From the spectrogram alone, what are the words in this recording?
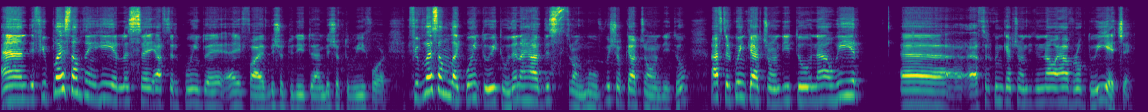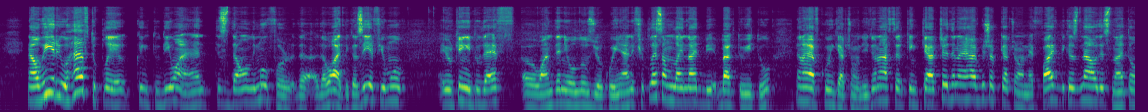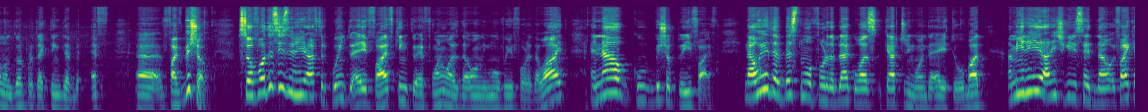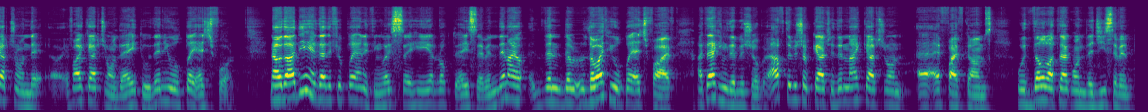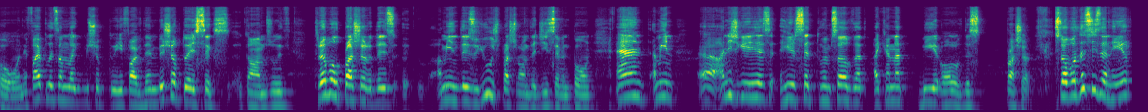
And if you play something here, let's say after queen to a 5 bishop to d2, and bishop to b4. If you play something like queen to e2, then I have this strong move, bishop capture on d2. After queen capture on d2, now here, uh, after queen capture on d2, now I have rook to e8 check. Now here you have to play king to d1 and this is the only move for the, the white because here if you move your king into the f1 then you will lose your queen and if you play something like knight back to e2 then I have queen capture on d2 and after king capture then I have bishop capture on f5 because now this knight no longer protecting the f5 uh, bishop. So for this reason here after queen to a5 king to f1 was the only move here for the white and now bishop to e5. Now here the best move for the black was capturing on the a2 but I mean here Anish Giri said now if I capture on the uh, if I capture on the a2 then he will play h4. Now the idea is that if you play anything let's say here rook to a7 then I then the, the white he will play h5 attacking the bishop. After bishop capture then knight capture on uh, f5 comes with double attack on the g7 pawn. If I play something like bishop to e5 then bishop to h6 comes with triple pressure there is I mean there is a huge pressure on the g7 pawn and I mean uh, Anish Giri has here said to himself that I cannot bear all of this pressure. So for this season here,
